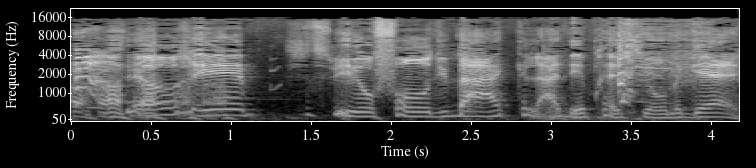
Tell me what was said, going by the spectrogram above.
c'est horrible. Je suis au fond du bac, la dépression me guette.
